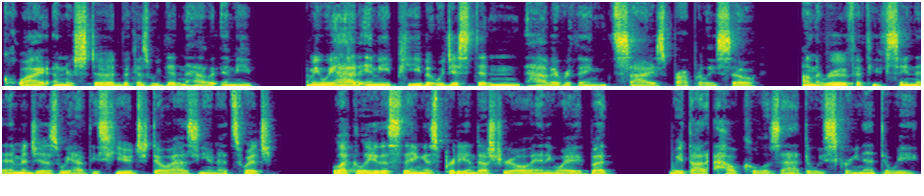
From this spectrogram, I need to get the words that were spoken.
quite understood because we didn't have me i mean we had mep but we just didn't have everything sized properly so on the roof if you've seen the images we have these huge DOAS units which luckily this thing is pretty industrial anyway but we thought how cool is that do we screen it do we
